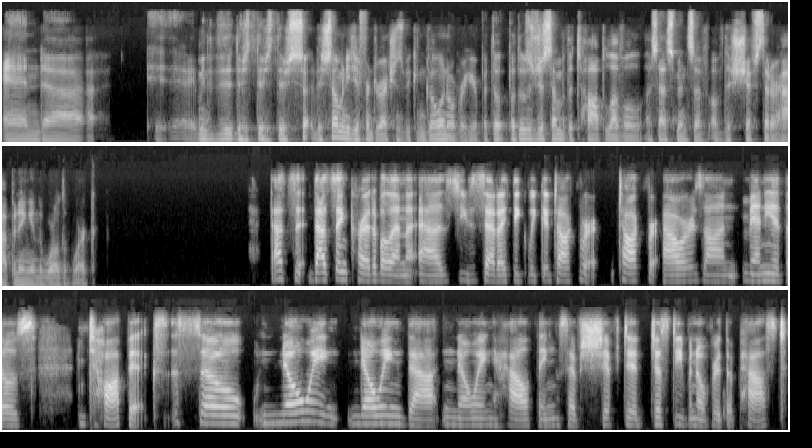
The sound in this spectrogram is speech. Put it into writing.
And uh, I mean, there's there's there's so, there's so many different directions we can go in over here, but th- but those are just some of the top level assessments of of the shifts that are happening in the world of work. That's that's incredible, and as you said, I think we could talk for talk for hours on many of those topics. So knowing knowing that, knowing how things have shifted just even over the past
